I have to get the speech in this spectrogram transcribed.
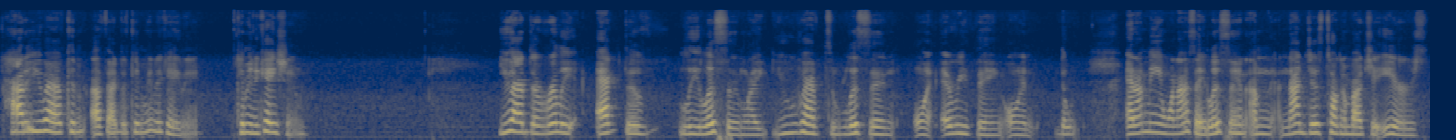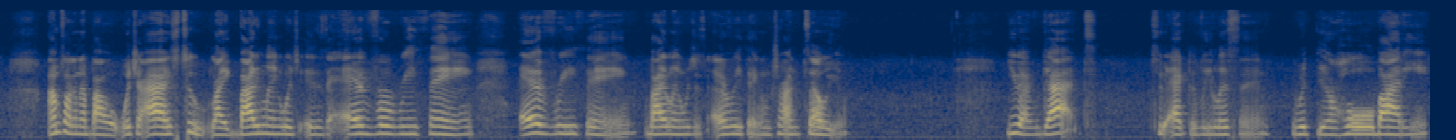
how do you have com- effective communicating communication? You have to really actively listen. Like you have to listen on everything on the and I mean, when I say listen, I'm not just talking about your ears. I'm talking about with your eyes too. Like body language is everything. Everything. Body language is everything. I'm trying to tell you. You have got to actively listen with your whole body.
